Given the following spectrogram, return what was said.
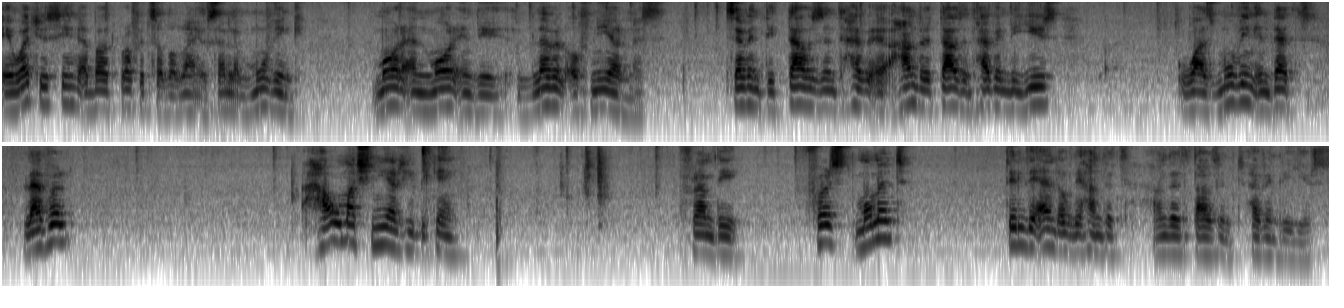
Eh, what you think about Prophet sallallahu alaihi wasallam moving more and more in the level of nearness? 70,000, heav- uh, 100,000 heavenly years was moving in that level. How much near he became from the first moment till the end of the 100 100,000 heavenly years.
